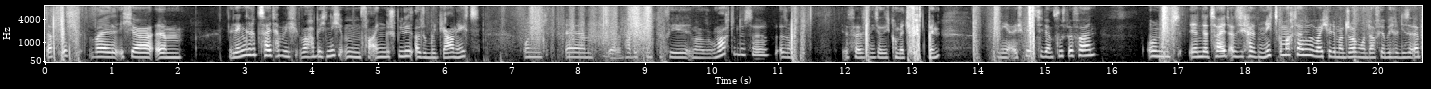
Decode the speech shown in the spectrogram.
Das ist, weil ich ja ähm, längere Zeit habe ich habe ich nicht im Verein gespielt, also mit gar nichts. Und ähm, ja, dann habe ich nicht so viel immer so gemacht und deshalb, also das heißt nicht, dass ich komplett fett bin. Nee, ich spiele jetzt wieder im Fußballverein. Und in der Zeit, als ich halt nichts gemacht habe, war ich halt immer joggen und dafür habe ich halt diese App.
